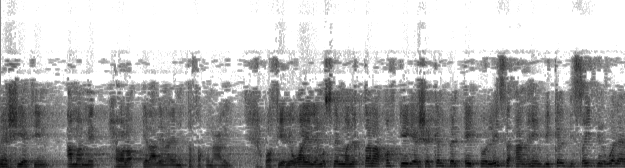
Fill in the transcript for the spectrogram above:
maashiyatin ama mid xoolo ilaalinaya muttafaqun calayh wa fii riwaaya limuslim man iqtanaa qofkii yeesha kalban ey oo laysa aan ahayn bikalbi saydin walaa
